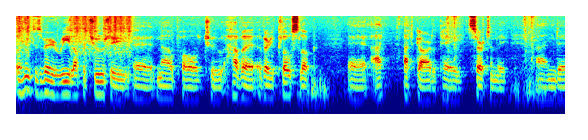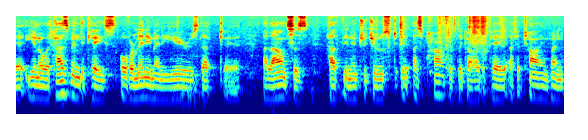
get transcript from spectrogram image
Well, I think there's a very real opportunity uh, now, Paul, to have a, a very close look uh, at, at Garda pay, certainly. And, uh, you know, it has been the case over many, many years that uh, allowances have been introduced as part of the Garda pay at a time when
